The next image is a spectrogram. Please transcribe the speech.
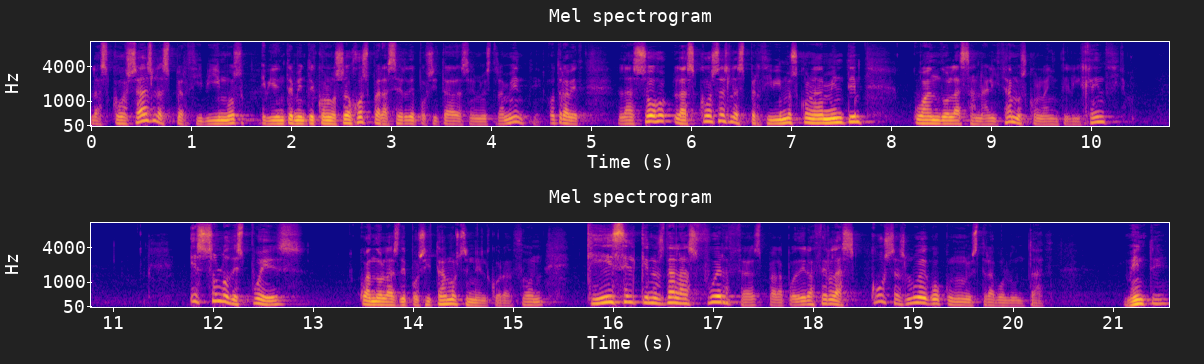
Las cosas las percibimos evidentemente con los ojos para ser depositadas en nuestra mente. Otra vez, las, cosas las percibimos con la mente cuando las analizamos con la inteligencia. Es solo después, cuando las depositamos en el corazón, que es el que nos da las fuerzas para poder hacer las cosas luego con nuestra voluntad. Mente,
